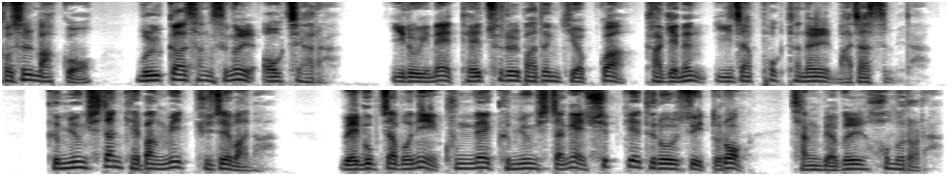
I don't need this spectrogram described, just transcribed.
것을 막고 물가 상승을 억제하라. 이로 인해 대출을 받은 기업과 가게는 이자 폭탄을 맞았습니다. 금융시장 개방 및 규제 완화, 외국 자본이 국내 금융시장에 쉽게 들어올 수 있도록 장벽을 허물어라.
